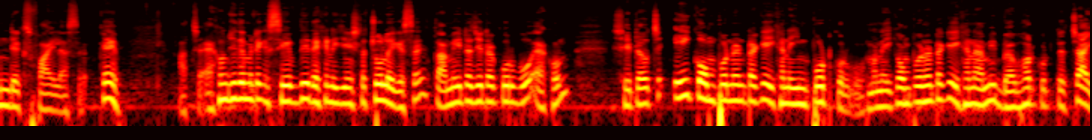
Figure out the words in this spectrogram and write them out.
ইন্ডেক্স ফাইল আছে ওকে আচ্ছা এখন যদি আমি এটাকে সেভ দিয়ে দেখেন এই জিনিসটা চলে গেছে, তো আমি এটা যেটা করব এখন সেটা হচ্ছে এই কম্পোনেন্টটাকে এখানে ইম্পোর্ট করব। মানে এই কম্পোনেন্টটাকে এখানে আমি ব্যবহার করতে চাই।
